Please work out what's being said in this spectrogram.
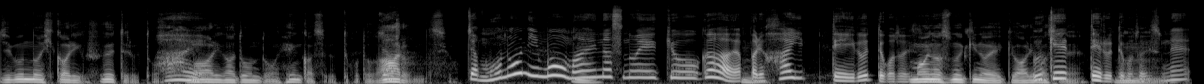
自分の光が増えてると、はい、周りがどんどん変化するってことがあるんですよ。じゃあ物にもマイナスの影響がやっぱり入っているってことですね、マイナスの気の影響ありますね。受けてるってことですね、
